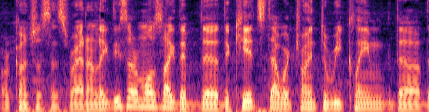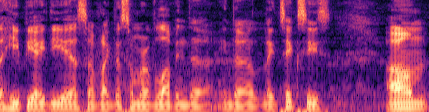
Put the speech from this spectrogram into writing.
our consciousness, right? And like these are most like the, the, the kids that were trying to reclaim the the hippie ideas of like the summer of love in the in the late '60s, um,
